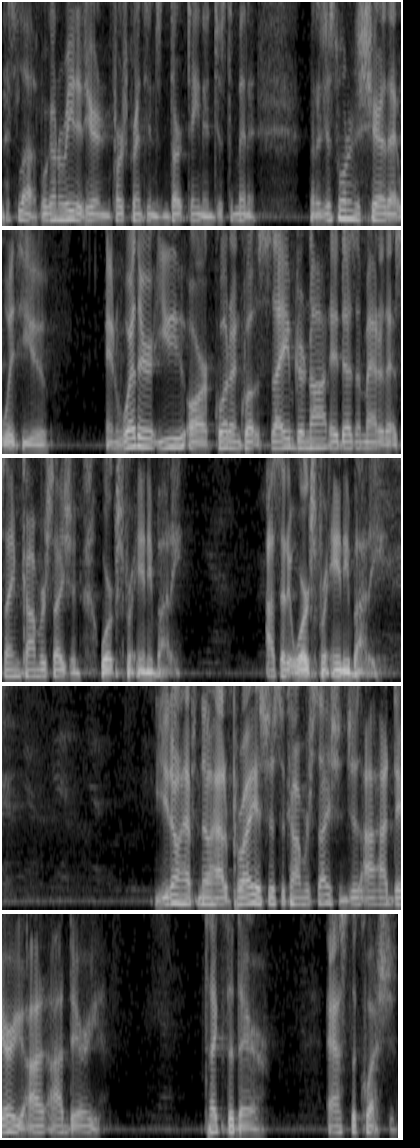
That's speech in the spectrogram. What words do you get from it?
That's love. We're going to read it here in 1 Corinthians 13 in just a minute. But I just wanted to share that with you. And whether you are quote unquote saved or not, it doesn't matter. That same conversation works for anybody. I said it works for anybody. You don't have to know how to pray. It's just a conversation. Just I, I dare you. I, I dare you. Take the dare. Ask the question.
